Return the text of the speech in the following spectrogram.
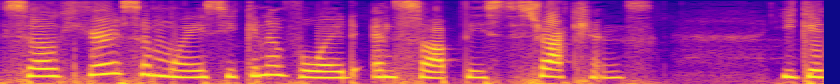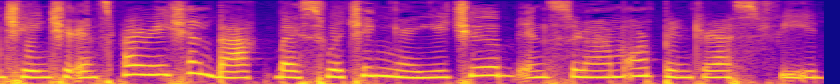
So, here are some ways you can avoid and stop these distractions. You can change your inspiration back by switching your YouTube, Instagram, or Pinterest feed.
